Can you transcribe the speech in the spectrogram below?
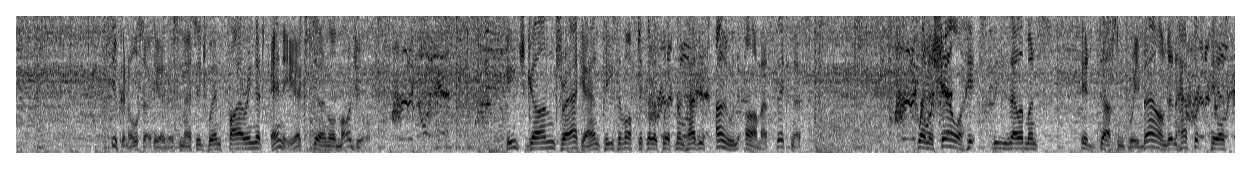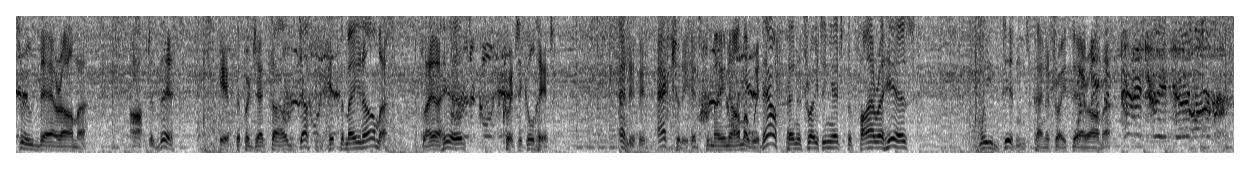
You can also hear this message when firing at any external module. Each gun, track, and piece of optical equipment has its own armor thickness. When a shell hits these elements, it doesn't rebound and has to pierce through their armor. After this, if the projectile doesn't hit the main armor, the player hears critical hit. And if it actually hits the main armor without penetrating it, the firer hears we didn't. Penetrate their armor.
